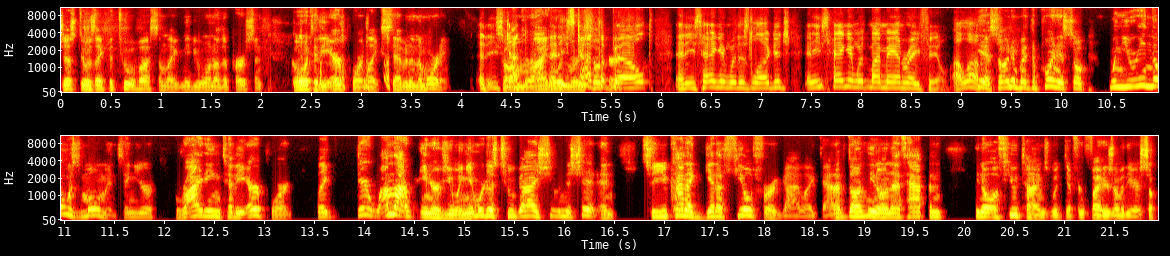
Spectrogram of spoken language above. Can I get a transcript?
Just it was like the two of us and like maybe one other person going to the airport like seven in the morning. And he's so got, I'm riding and he's got the belt, and he's hanging with his luggage, and he's hanging with my man Rafael. I love. Yeah. It. So, anyway, but the point is, so when you're in those moments and you're riding to the airport, like there, I'm not interviewing him. We're just two guys shooting the shit. And so you kind of get a feel for a guy like that. I've done, you know, and that's happened, you know, a few times with different fighters over the years. So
